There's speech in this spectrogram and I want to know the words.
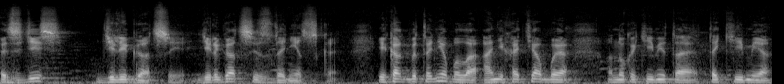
здесь делегации, делегации с Донецка. И как бы то ни было, они хотя бы ну, какими-то такими,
